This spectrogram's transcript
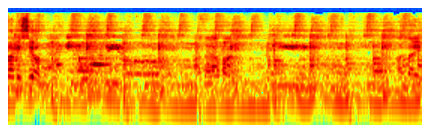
una misión. Hasta la mano. Hasta ahí.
